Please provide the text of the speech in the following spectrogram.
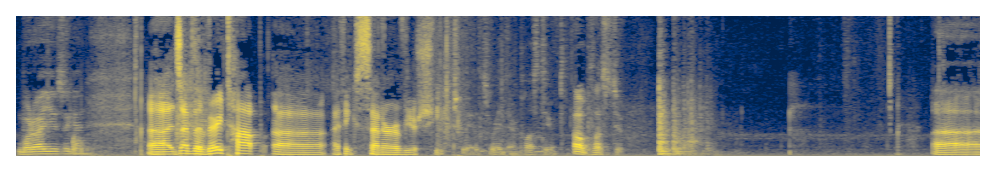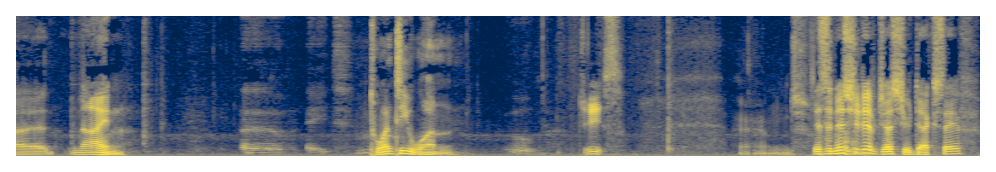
What do I use again? Uh, it's at the very top, uh, I think, center of your sheet. Yeah, It's right there, plus two. Oh, plus two. Uh, nine. Eight. 21. Jeez. And Is initiative just your dex save?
